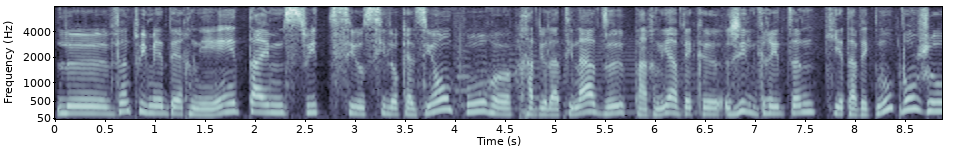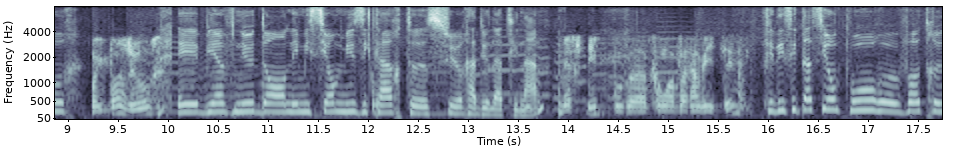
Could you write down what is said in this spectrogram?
le 28 mai dernier. Time Suite, c'est aussi l'occasion pour euh, Radio Latina de parler avec euh, Gilles Gritten qui est avec nous. Bonjour. Oui, bonjour. Et bienvenue dans l'émission Musicart sur Radio Latina. Merci pour, pour m'avoir invité. Félicitations pour votre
